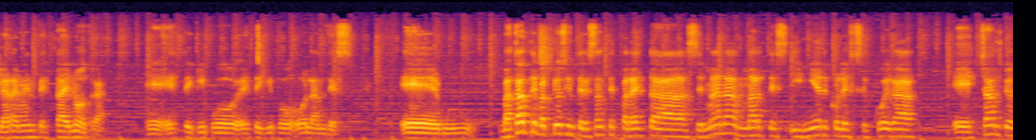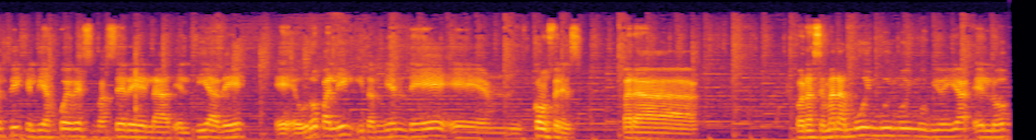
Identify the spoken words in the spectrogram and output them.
claramente está en otra este, equipo, este equipo holandés. bastante partidos interesantes para esta semana, martes y miércoles se juega Champions League, el día jueves va a ser el día de Europa League y también de Conference para una semana muy, muy, muy, muy bella en lo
